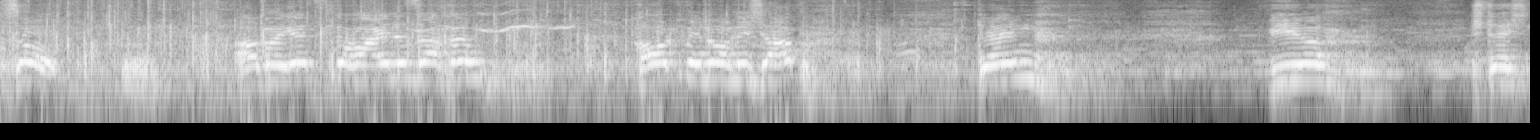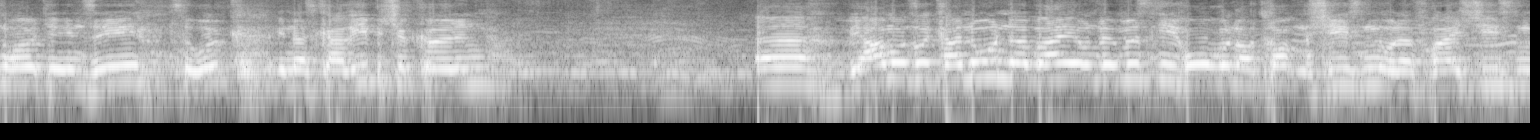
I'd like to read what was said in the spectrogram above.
So, aber jetzt noch eine Sache. Haut mir noch nicht ab, denn wir stechen heute in See zurück in das karibische Köln. Äh, wir haben unsere Kanonen dabei und wir müssen die Rohre noch trocken schießen oder freischießen,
